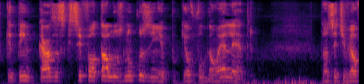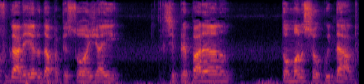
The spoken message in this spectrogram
porque tem casas que se faltar luz não cozinha, porque o fogão é elétrico. Então se tiver um fogareiro, dá para a pessoa já ir se preparando, tomando seu cuidado.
